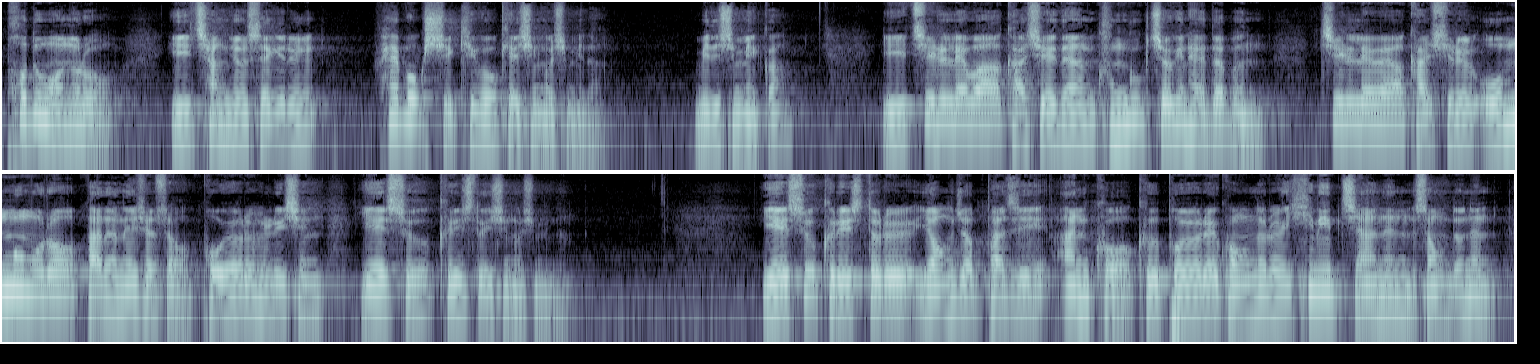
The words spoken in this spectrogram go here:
포도원으로 이 창조 세계를 회복시키고 계신 것입니다. 믿으십니까? 이 찔레와 가시에 대한 궁극적인 해답은 찔레와 가시를 온몸으로 받아내셔서 보혈을 흘리신 예수 그리스도이신 것입니다. 예수 그리스도를 영접하지 않고 그 보혈의 공로를 힘입지 않은 성도는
